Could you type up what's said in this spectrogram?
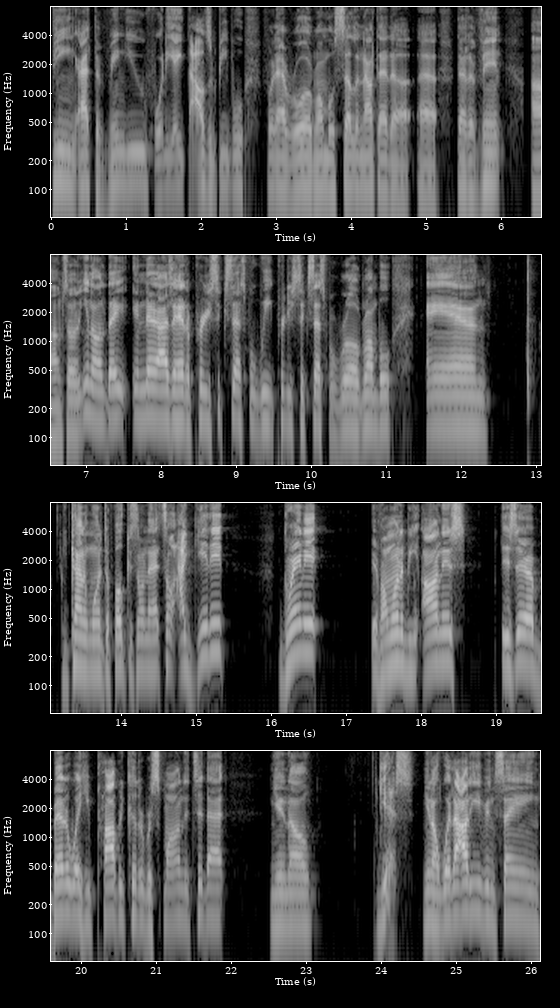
being at the venue, 48,000 people for that Royal Rumble selling out that uh, uh that event. Um so you know, they in their eyes they had a pretty successful week, pretty successful Royal Rumble and he kind of wanted to focus on that. So I get it. Granted, if I want to be honest, is there a better way he probably could have responded to that? You know, yes, you know, without even saying,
